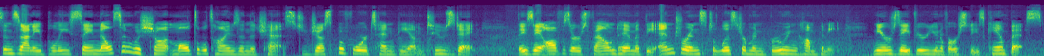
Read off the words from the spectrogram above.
Cincinnati police say Nelson was shot multiple times in the chest just before 10 p.m. Tuesday. They say officers found him at the entrance to Listerman Brewing Company near Xavier University's campus.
